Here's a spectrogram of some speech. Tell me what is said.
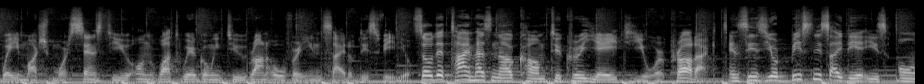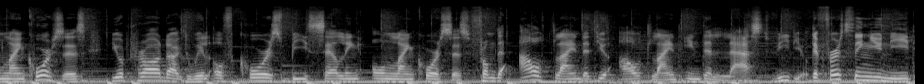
way much more sense to you on what we're going to run over inside of this video. So the time has now come to create your product. And since your business idea is online courses, your product will of course be selling online online courses from the outline that you outlined in the last video. The first thing you need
